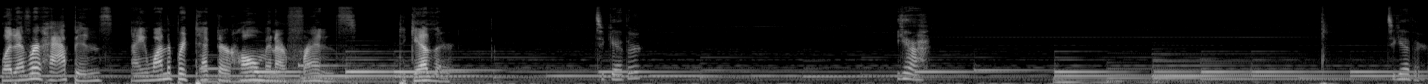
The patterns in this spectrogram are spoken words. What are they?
Whatever happens, I want to protect our home and our friends. Together. Together? Yeah. Together.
